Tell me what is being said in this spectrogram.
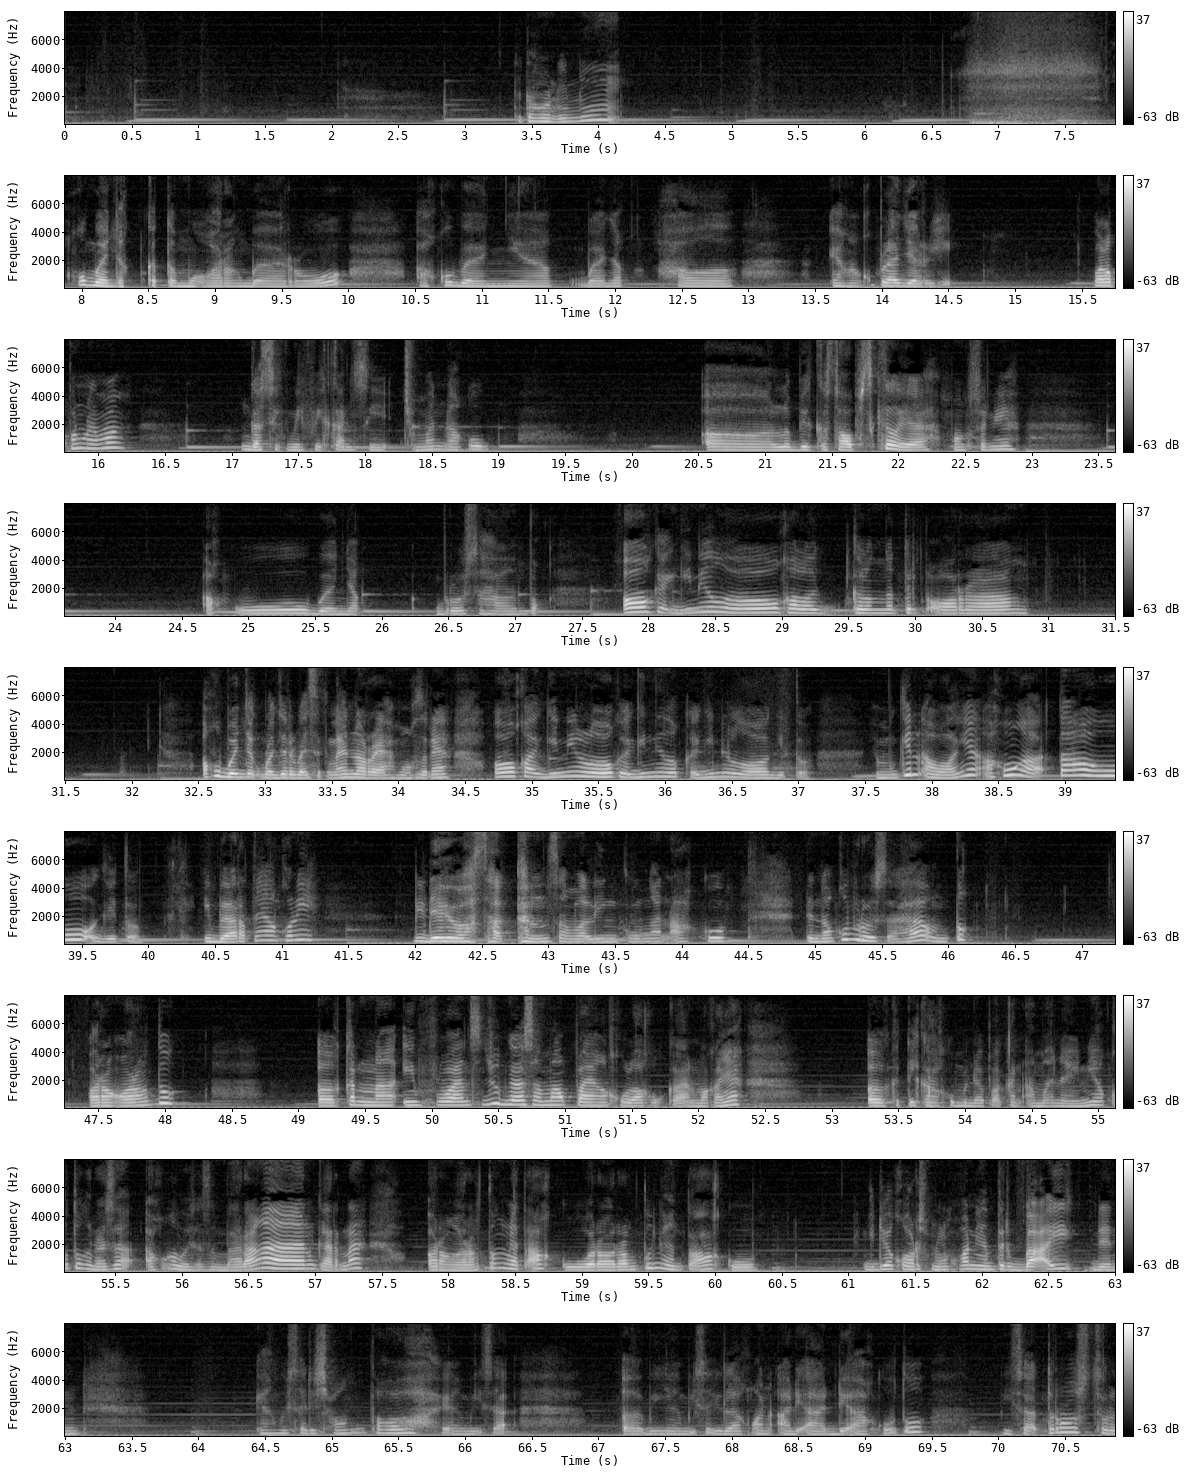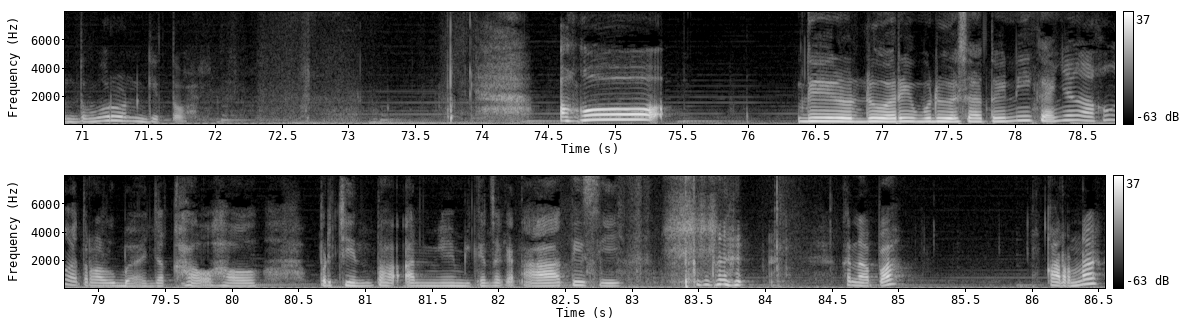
Tahun ini aku banyak ketemu orang baru. Aku banyak banyak hal yang aku pelajari. Walaupun memang nggak signifikan sih cuman aku uh, lebih ke soft skill ya. Maksudnya aku banyak berusaha untuk oh kayak gini loh kalau kalau ngetrit orang. Aku banyak belajar basic manner ya maksudnya oh kayak gini loh kayak gini loh kayak gini loh gitu. Ya mungkin awalnya aku nggak tahu gitu. Ibaratnya aku nih didewasakan sama lingkungan aku. Dan aku berusaha untuk orang-orang tuh uh, kena influence juga sama apa yang aku lakukan. Makanya uh, ketika aku mendapatkan amanah ini aku tuh ngerasa aku nggak bisa sembarangan. Karena orang-orang tuh ngeliat aku orang-orang tuh nyontoh aku. Jadi aku harus melakukan yang terbaik dan yang bisa dicontoh yang bisa uh, yang bisa dilakukan adik-adik aku tuh bisa terus turun temurun gitu. Aku di 2021 ini kayaknya aku nggak terlalu banyak hal-hal percintaan yang bikin sakit hati sih. Kenapa? Karena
